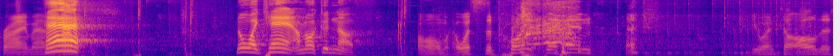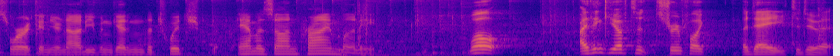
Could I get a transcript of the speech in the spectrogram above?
Prime out? of Huh? No, I can't. I'm not good enough. Oh my, what's the point then? you went to all this work and you're not even getting the Twitch Amazon Prime money. Well, I think you have to stream for like a day to do it.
